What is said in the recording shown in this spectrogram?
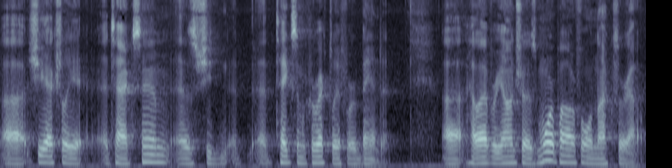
Uh, she actually attacks him as she uh, takes him correctly for a bandit. Uh, however, Yamcha is more powerful and knocks her out.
